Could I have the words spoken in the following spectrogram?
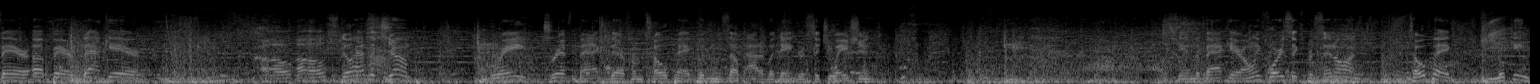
Fair, up air, back air. Uh-oh, uh-oh, still has a jump. Great drift back there from Topeg, putting himself out of a dangerous situation. Seeing the back air, only 46% on. Topeg looking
